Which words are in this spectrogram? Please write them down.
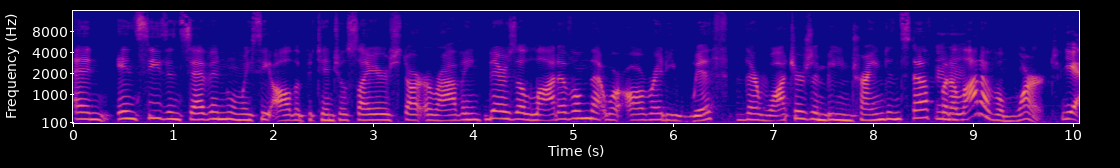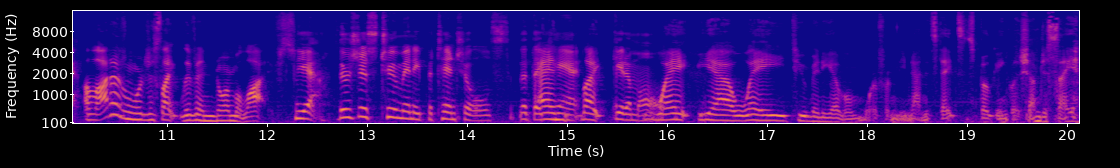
And in season seven, when we see all the potential slayers start arriving, there's a lot of them that were already with their watchers and being trained and stuff, but a lot of them weren't. Mm-hmm. Yeah. A lot of them were just like living normal lives. Yeah, there's just too many potentials that they and can't like get them all. Way, yeah, way too many of them were from the United States and spoke English. I'm just saying.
